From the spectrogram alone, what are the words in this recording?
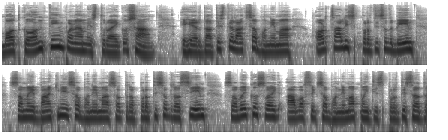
मतको अन्तिम परिणाम यस्तो रहेको छ। हेर्दा त्यस्तै लाग्छ भन्नेमा अडचालिस प्रतिशत बे समय बाँकी नै छ भनेमा सत्र प्रतिशत र से सबैको सहयोग आवश्यक छ भन्नेमा पैँतिस प्रतिशत।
